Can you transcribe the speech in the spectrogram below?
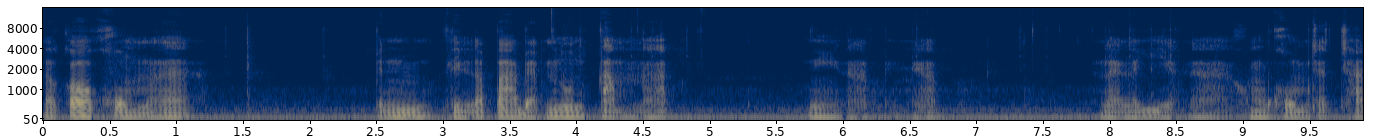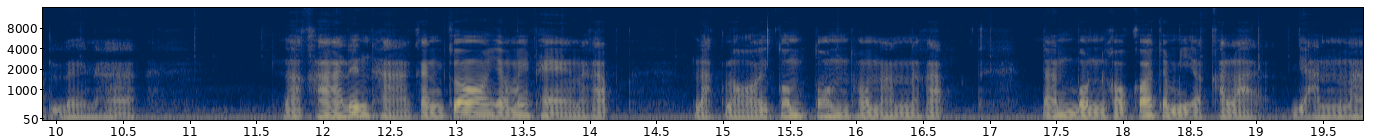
แล้วก็คมนะฮะ เป็นศิลปะแบบนูนต่ำนะครับ นี่นะครับเห็นไหมครับ รายละเอียดนะคมคมชัดๆเลยนะฮะ ราคาเล่นหากันก็ยังไม่แพงนะครับ หลักร้อยต้นๆเท่านั้นนะครับ ด้านบนเขาก็จะมีอักขระยันมา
